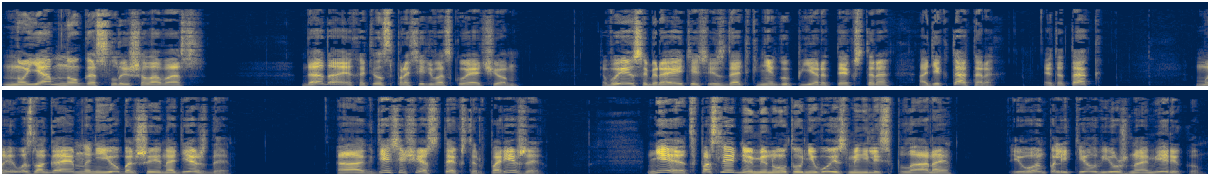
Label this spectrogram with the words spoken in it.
но я много слышал о вас». «Да-да, я хотел спросить вас кое о чем. Вы собираетесь издать книгу Пьера Текстера о диктаторах. Это так?» Мы возлагаем на нее большие надежды. А где сейчас Текстер, в Париже? Нет, в последнюю минуту у него изменились планы, и он полетел в Южную Америку.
